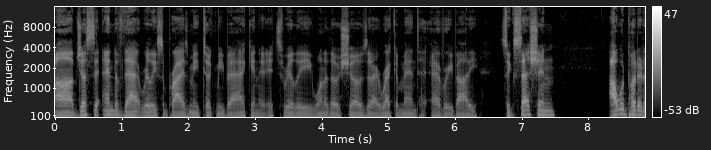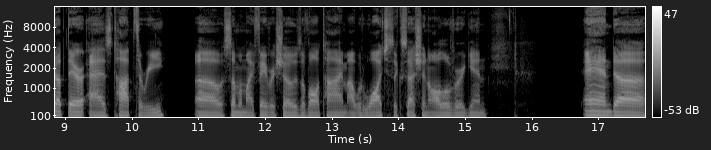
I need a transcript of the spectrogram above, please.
Uh, just the end of that really surprised me took me back and it's really one of those shows that i recommend to everybody. Succession i would put it up there as top three uh, some of my favorite shows of all time. I would watch succession all over again. And uh,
